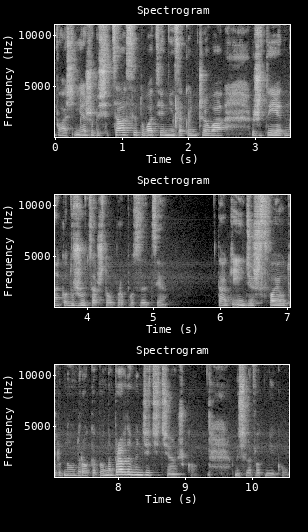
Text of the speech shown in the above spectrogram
Właśnie, żeby się cała sytuacja nie zakończyła, że ty jednak odrzucasz tą propozycję. Tak? I idziesz swoją trudną drogę, bo naprawdę będzie ci ciężko, myślę, wodniku.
